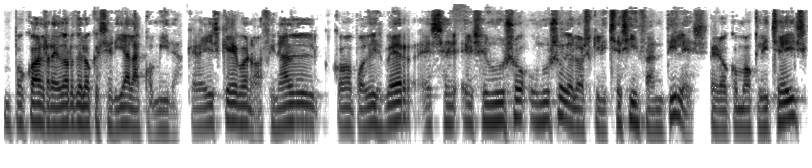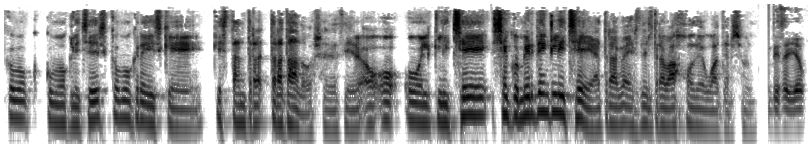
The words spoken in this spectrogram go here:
un poco alrededor de lo que sería la comida. Creéis que, bueno, al final, como podéis ver, es, es un, uso, un uso de los clichés infantiles, pero como clichés, como, como clichés, ¿cómo creéis que, que están tra tratados? Es decir, o, o, el cliché se convierte en cliché a través del trabajo de Watterson. Empiezo yo.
